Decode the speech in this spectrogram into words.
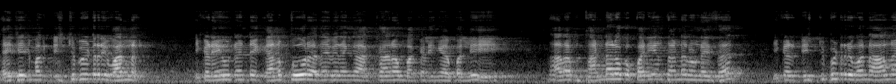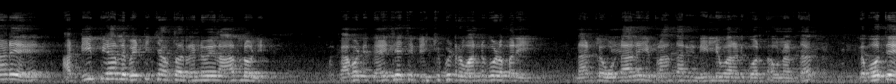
దయచేసి మాకు డిస్ట్రిబ్యూటరీ వన్ ఇక్కడ ఏమిటంటే గణపూర్ అదేవిధంగా అక్కారం బక్కలింగపల్లి దాదాపు తండలు ఒక పదిహేను తండలు ఉన్నాయి సార్ ఇక్కడ డిస్ట్రిబ్యూటరీ వన్ ఆనాడే ఆ డిపిఆర్లు పెట్టించాం సార్ రెండు వేల ఆరులోని. కాబట్టి దయచేసి డిస్ట్రిబ్యూటర్ వన్ కూడా మరి దాంట్లో ఉండాలి ఈ ప్రాంతానికి నీళ్ళు ఇవ్వాలని కోరుతా ఉన్నాను సార్. ఇకపోతే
